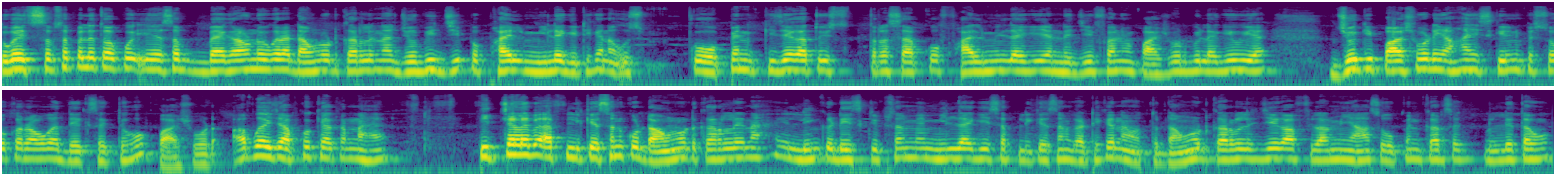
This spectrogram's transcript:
तो गई सबसे पहले तो आपको ये सब बैकग्राउंड वगैरह डाउनलोड कर लेना, जो भी जिप फ़ाइल मिलेगी, ठीक है ना, उसको ओपन कीजिएगा तो इस तरह से आपको फ़ाइल मिल जाएगी, या जिप फ़ाइल में पासवर्ड भी लगी हुई है, जो कि पासवर्ड यहाँ स्क्रीन पर शो कर रहा होगा, देख सकते हो पासवर्ड अब गई आपको क्या करना है पिक्चर अब एप्लीकेशन को डाउनलोड कर लेना है। लिंक डिस्क्रिप्शन में मिल जाएगी इस एप्लीकेशन का, ठीक है ना? तो डाउनलोड कर लीजिएगा। फ़िलहाल मैं यहाँ से ओपन कर सक, लेता हूँ।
